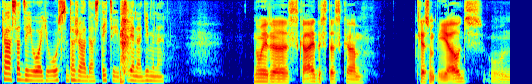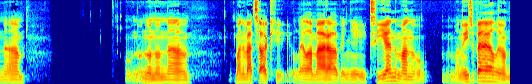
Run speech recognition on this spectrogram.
Kā sadzīvo jūsu dažādas ticības vienā ģimenē? nu, ir skaidrs tas, ka, ka esmu pieaudzis un, un, un, un, un mani vecāki lielā mērā ciena manu, manu izvēli. Un,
